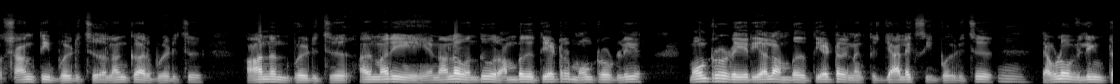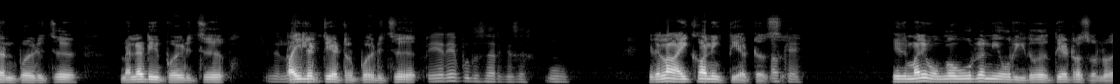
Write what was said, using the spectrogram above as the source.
சாந்தி போயிடுச்சு அலங்கார் போயிடுச்சு ஆனந்த் போயிடுச்சு. அது மாதிரி என்னால் வந்து ஒரு ஐம்பது தியேட்டர் மவுண்ட் ரோட்லேயே மவுண்ட் ரோடு ஏரியாவில் ஐம்பது தியேட்டர் எனக்கு கேலக்ஸி போயிடுச்சு. எவ்வளோ வில்லிங்டன் போயிடுச்சு மெலடி போயிடுச்சு பைலட் தியேட்டர் போயிடுச்சு. பேரே புதுசா இருக்கு சார். ம். இதெல்லாம் ஐகானிக் தியேட்டர்ஸ். இது மாதிரி உங்கள் ஊரில் நீ ஒரு இருபது தியேட்டர் சொல்லுவ.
